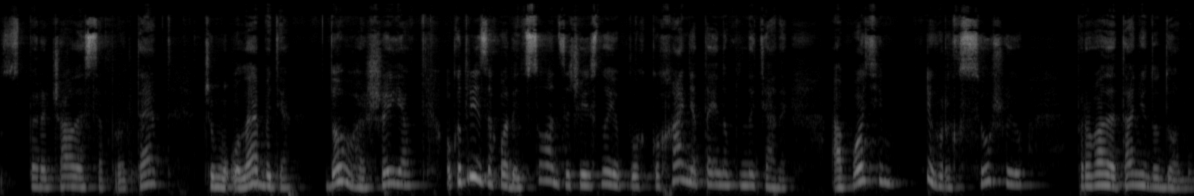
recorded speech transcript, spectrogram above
сперечалися про те, чому у лебедя довга шия, у котрій заходить сонце, чи існує кохання та інопланетяни, а потім Ігор з Ксюшею провели Таню додому,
